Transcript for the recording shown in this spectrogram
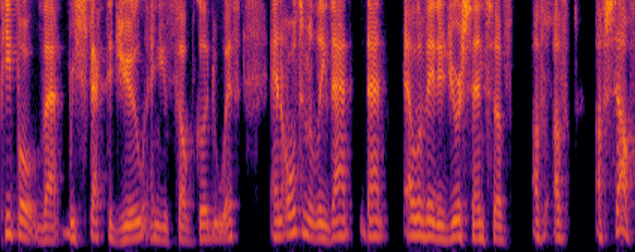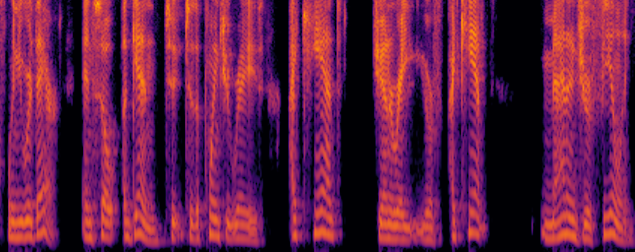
people that respected you and you felt good with, and ultimately that that elevated your sense of of of of self when you were there. And so again, to to the point you raise, I can't generate your I can't manage your feeling,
